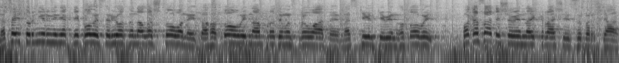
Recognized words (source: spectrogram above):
На цей турнір він як ніколи серйозно налаштований та готовий нам продемонструвати, наскільки він готовий показати, що він найкращий супертяж.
